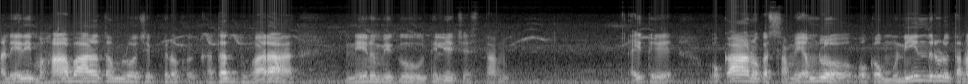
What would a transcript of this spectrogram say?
అనేది మహాభారతంలో చెప్పిన ఒక కథ ద్వారా నేను మీకు తెలియచేస్తాను. అయితే ఒకానొక సమయంలో ఒక మునీంద్రుడు తన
